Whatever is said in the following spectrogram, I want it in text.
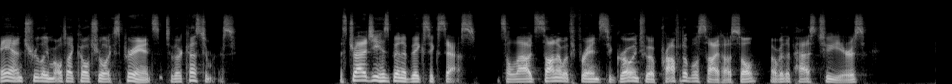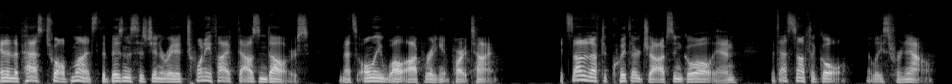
and truly multicultural experience to their customers. The strategy has been a big success. It's allowed Sanaa with Friends to grow into a profitable side hustle over the past two years. And in the past 12 months, the business has generated $25,000, and that's only while operating it part time. It's not enough to quit their jobs and go all in, but that's not the goal, at least for now.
